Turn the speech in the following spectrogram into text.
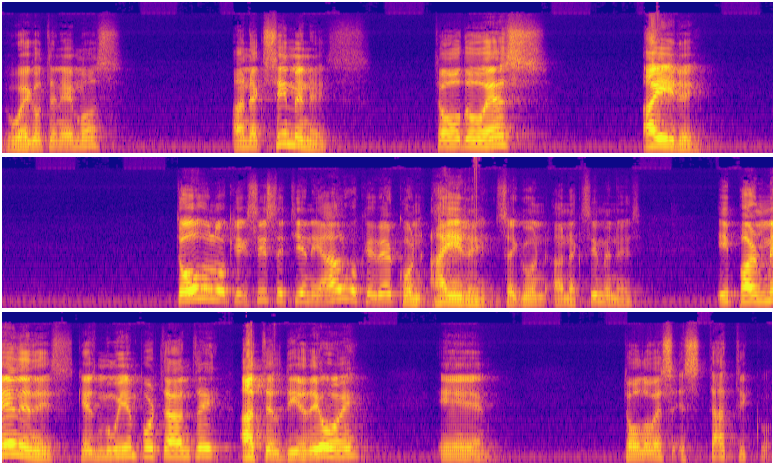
Luego tenemos Anaxímenes. Todo es aire. Todo lo que existe tiene algo que ver con aire, según Anaxímenes. Y Parménides, que es muy importante hasta el día de hoy, eh, todo es estático.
